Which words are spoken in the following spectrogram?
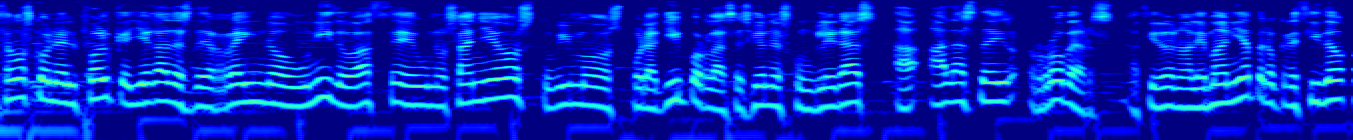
Comenzamos con el folk que llega desde Reino Unido. Hace unos años tuvimos por aquí, por las sesiones jungleras, a Alasdair Roberts, nacido en Alemania pero crecido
